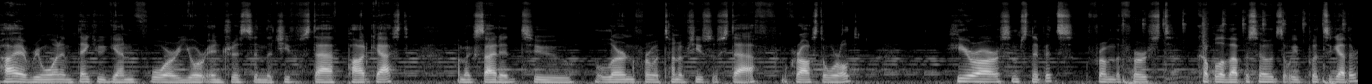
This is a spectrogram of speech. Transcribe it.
Hi, everyone, and thank you again for your interest in the Chief of Staff podcast. I'm excited to learn from a ton of chiefs of staff from across the world. Here are some snippets from the first couple of episodes that we've put together.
